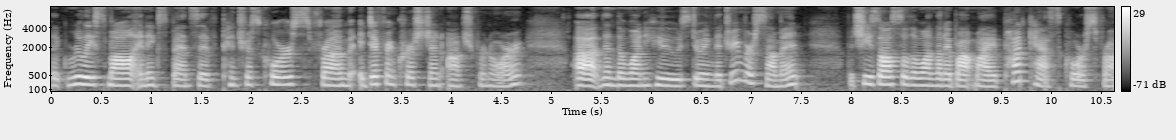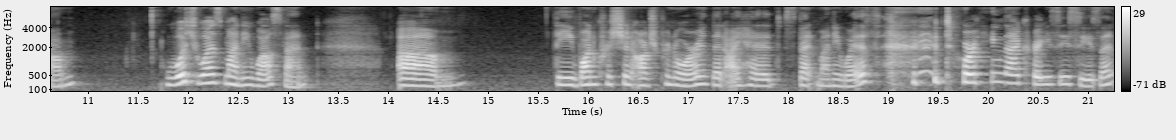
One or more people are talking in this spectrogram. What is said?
like really small inexpensive Pinterest course from a different Christian entrepreneur uh, than the one who's doing the Dreamer Summit, but she's also the one that I bought my podcast course from, which was money well spent. Um, the one Christian entrepreneur that I had spent money with during that crazy season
